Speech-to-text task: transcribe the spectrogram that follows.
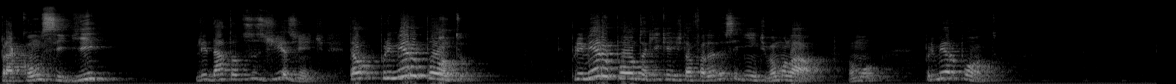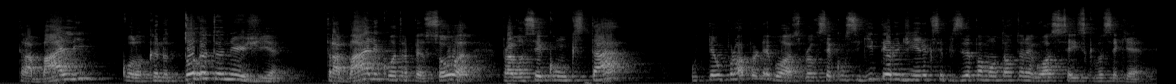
para conseguir lidar todos os dias, gente. Então, primeiro ponto. Primeiro ponto aqui que a gente está falando é o seguinte, vamos lá. Vamos. Primeiro ponto. Trabalhe colocando toda a tua energia. Trabalhe com outra pessoa para você conquistar o teu próprio negócio, para você conseguir ter o dinheiro que você precisa para montar o teu negócio, se é isso que você quer.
